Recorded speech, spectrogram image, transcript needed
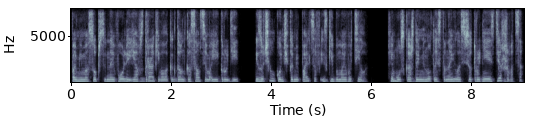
Помимо собственной воли, я вздрагивала, когда он касался моей груди, изучал кончиками пальцев изгибы моего тела. Ему с каждой минутой становилось все труднее сдерживаться,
